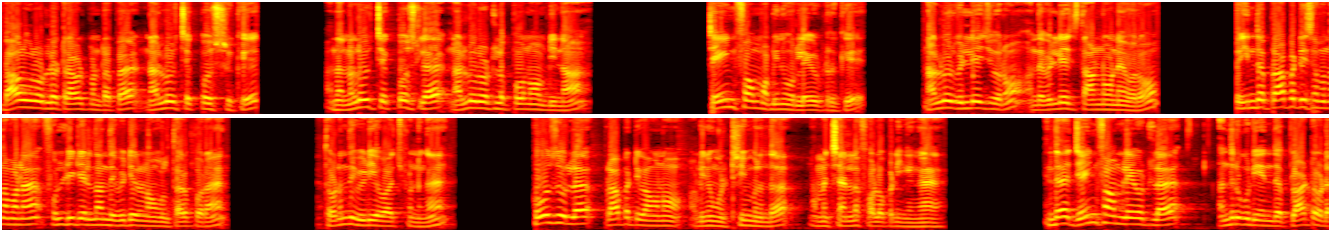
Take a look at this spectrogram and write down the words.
பாகலூர் ரோட்டில் ட்ராவல் பண்ணுறப்ப நல்லூர் செக் போஸ்ட் இருக்குது அந்த நல்லூர் செக் போஸ்ட்டில் நல்லூர் ரோட்டில் போனோம் அப்படின்னா செயின் ஃபார்ம் அப்படின்னு ஒரு லேஅவுட் இருக்குது நல்லூர் வில்லேஜ் வரும் அந்த வில்லேஜ் தாண்டினோடனே வரும். இப்போ இந்த ப்ராப்பர்ட்டி சம்மந்தமான ஃபுல் டீட்டெயில் தான் இந்த வீடியோவில் நான் உங்களுக்கு தரப்போகிறேன் தொடர்ந்து வீடியோ வாட்ச் பண்ணுங்கள் கோசூரில் ப்ராப்பர்ட்டி வாங்கணும் அப்படின்னு உங்களுக்கு ட்ரீம் இருந்தால் நம்ம சேனலை ஃபாலோ பண்ணிக்கோங்க. இந்த ஜெயின் ஃபார்ம் லேஅவுட்டில் வந்துருக்கூடிய இந்த பிளாட்டோட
